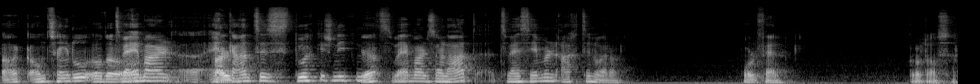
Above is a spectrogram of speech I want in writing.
ein ganz Händel? Oder zweimal äh, ein halb. ganzes durchgeschnitten, ja. zweimal Salat, zwei Semmeln, 18 Euro. Wohlfeil. Gerade außer.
